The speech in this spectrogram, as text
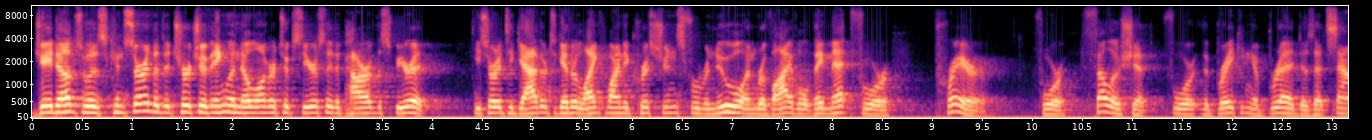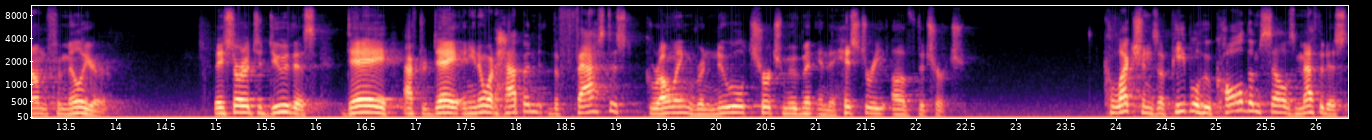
J. Dubs was concerned that the Church of England no longer took seriously the power of the Spirit. He started to gather together like minded Christians for renewal and revival. They met for prayer for fellowship, for the breaking of bread. Does that sound familiar? They started to do this day after day. And you know what happened? The fastest growing renewal church movement in the history of the church. collections of people who called themselves Methodists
